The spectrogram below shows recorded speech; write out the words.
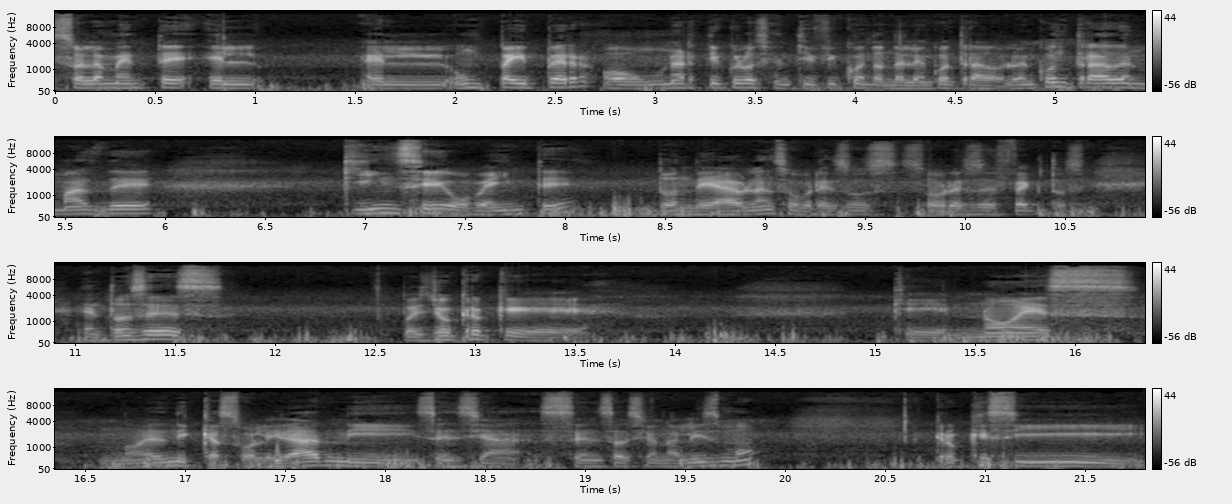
solamente el, un paper o un artículo científico en donde lo he encontrado. Lo he encontrado en más de 15 o 20 donde hablan sobre esos, sobre esos efectos. Entonces, pues yo creo que, que no, es, no es ni casualidad ni sensacionalismo. Creo que sí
